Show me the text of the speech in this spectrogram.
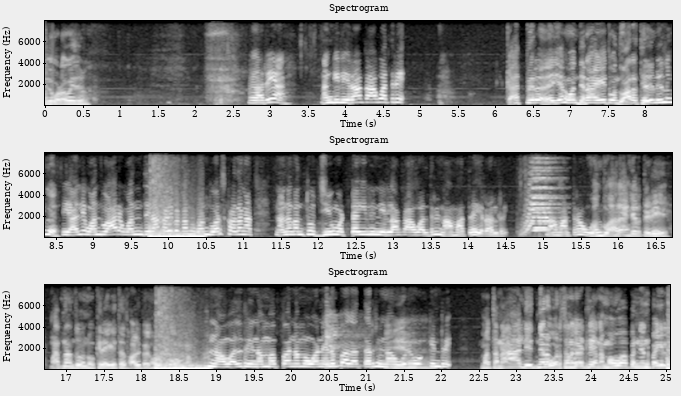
ಇದು ಒಳಗೆ ನಂಗೆ ಇಲ್ಲಿ ಇರಾಕ ಆಗ್ವತ್ರಿ. ಕಾಪಿರ ಏನು ಒಂದು ದಿನ ಆಗೈತಿ ಒಂದು ವಾರ ತಿಳಿನಿಲ್ಲ ನಿಂಗೆ? ಅಲ್ಲಿ ಒಂದು ವಾರ ಒಂದು ದಿನ ಕಳಿಬೇಕಂದ್ರೆ ಒಂದು ವರ್ಷ ಕಳ್ದಂಗ ನನಗಂತೂ ಜೀವ ಒಟ್ಟ ಇಲ್ಲಿ ನಿಲ್ಲಕ ಆಗವಲ್ರಿ ನಾ ಮಾತ್ರ ಇರಲ್ರಿ. ನಾ ಮಾತ್ರ ಒಂದು ವಾರ ಹೆಂಗಾರ ತಡಿ. ಮತ್ತೆ ನಂದು ನೌಕರಿ ಆಗೈತೆ ಹೊಳ್ ಬೆಂಗಳೂರು ನಾವಲ್ರಿ ನಮ್ಮಪ್ಪ ನಮ್ಮವ್ವ ನೆನಪಾಗತ್ತಾರ್ರಿ ನಾ ಊರಿಗೆ ಹೋಗ್ತೀನ್ರಿ. ಮತ್ತೆ ನಾ ಅಲ್ಲಿ ಇದ್ನೆಲ್ಲ ವರ್ಷನಗಟ್ಲೆ ನಮ್ಮ ಅವ್ವ ಅಪ್ಪ ನೆನಪಾಗಿಲ್ಲ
